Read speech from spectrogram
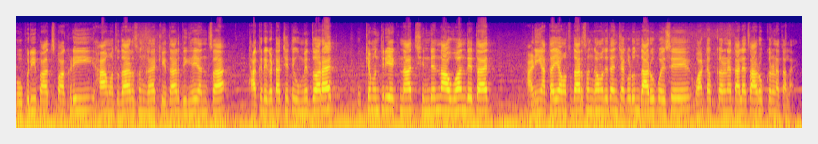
कोपरी पाचपाखडी हा मतदारसंघ आहे. केदार दिघे यांचा ठाकरे गटाचे ते उमेदवार आहेत. मुख्यमंत्री एकनाथ शिंदेंना आव्हान देत आहेत. आणि आता या मतदारसंघामध्ये त्यांच्याकडून दारू पैसे वाटप करण्यात आल्याचा आरोप करण्यात आला आहे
